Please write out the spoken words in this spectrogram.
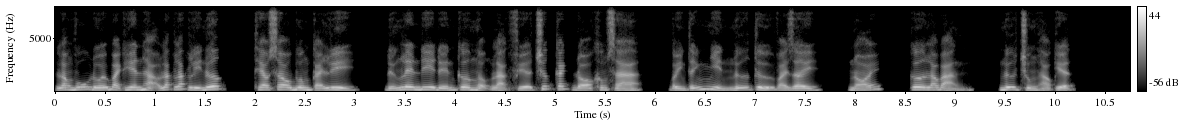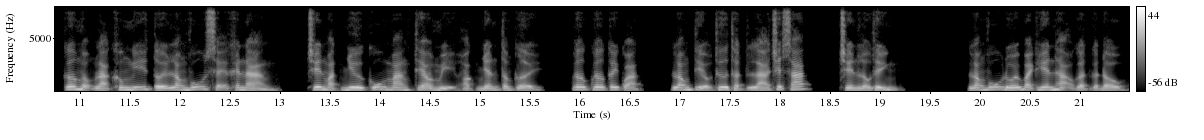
Long Vũ đối Bạch Hiên Hạo lắc lắc ly nước, theo sau buông cái ly, đứng lên đi đến cơ ngộng lạc phía trước cách đó không xa, bình tĩnh nhìn nữ tử vài giây, nói, cơ lão bản, nữ trung hào kiệt. Cơ ngộng lạc không nghĩ tới Long Vũ sẽ khen nàng, trên mặt như cũ mang theo mị hoặc nhân tâm cười, cơ cơ cây quạt, Long tiểu thư thật là chết sát, trên lầu thỉnh. Long Vũ đối Bạch Hiên Hạo gật gật đầu,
